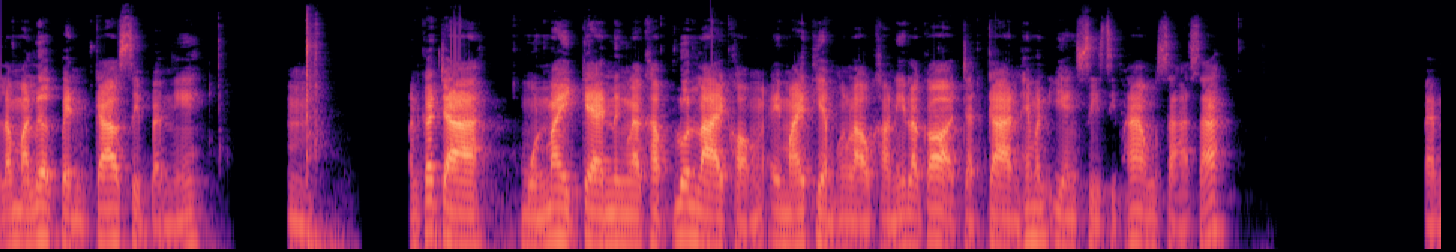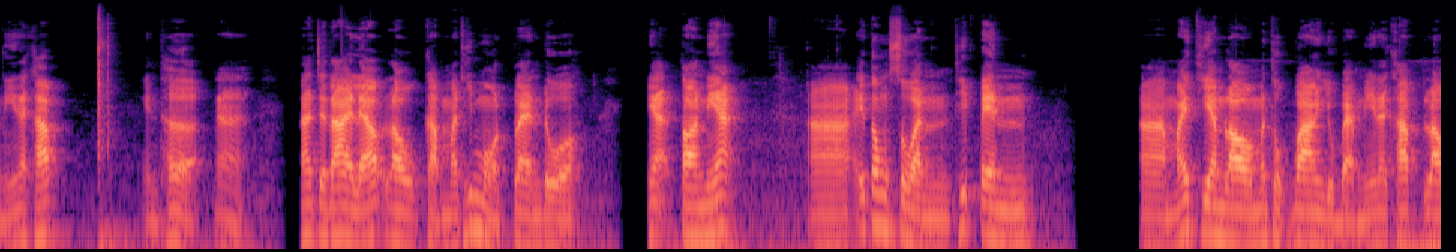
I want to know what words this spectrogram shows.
แล้วมาเลือกเป็น 90 แบบนี้ อืม มันก็จะหมุนมาอีกแกนหนึ่งแล้วครับลวดลายของไอ้ไม้เทียมของเราคราวนี้เราก็จัดการให้มันเอียง 45 องศาซะ แบบนี้นะครับ enter อ่า น่าจะได้แล้วเรากลับมาที่โหมดแปลนดูเนี่ยตอนเนี้ยอ่าไอ้ตรงส่วนที่เป็นอ่าไม้เทียมเรามันถูกวางอยู่แบบนี้นะครับ เรา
